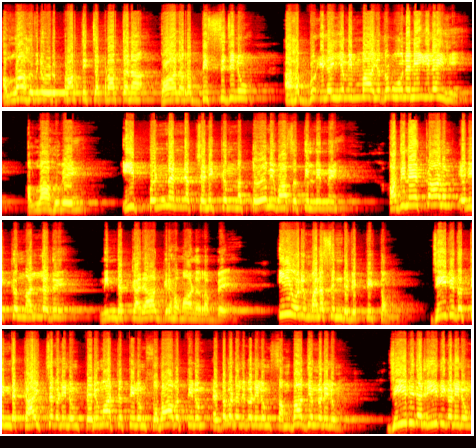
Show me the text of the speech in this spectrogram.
അള്ളാഹുവിനോട് പ്രാർത്ഥിച്ച പ്രാർത്ഥന "ഖാല റബ്ബി സിജിനു അഹബ്ബു മിമ്മാ ഇലൈഹി. അള്ളാഹുവേ ഈ പെണ്ണെന്നെ ക്ഷണിക്കുന്ന തോന്നിവാസത്തിൽ നിന്ന് അതിനേക്കാളും എനിക്ക് നല്ലത് നിന്റെ കരാഗ്രഹമാണ് റബ്ബെ. ഈ ഒരു മനസ്സിന്റെ വ്യക്തിത്വം ജീവിതത്തിന്റെ കാഴ്ചകളിലും പെരുമാറ്റത്തിലും സ്വഭാവത്തിലും ഇടപെടലുകളിലും സമ്പാദ്യങ്ങളിലും ജീവിത രീതികളിലും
